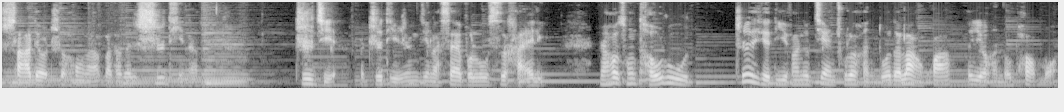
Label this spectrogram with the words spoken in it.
杀掉之后呢，把他的尸体呢肢解，把肢体扔进了塞浦路斯海里，然后从投入。这些地方就溅出了很多的浪花，也有很多泡沫。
